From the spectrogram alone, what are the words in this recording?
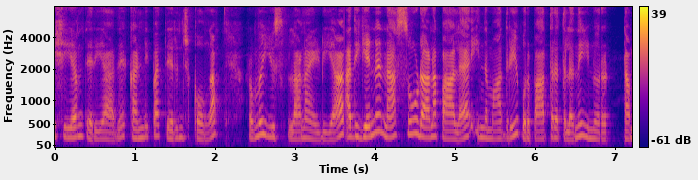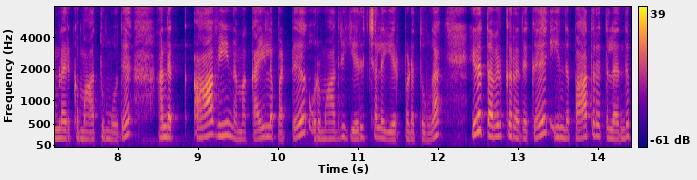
விஷயம் தெரியாது. கண்டிப்பாக தெரிஞ்சுக்கோங்க. ரொம்ப யூஸ்ஃபுல்லான ஐடியா அது என்னென்னா சூடான பாலை இந்த மாதிரி ஒரு பாத்திரத்துலேருந்து இன்னொரு டம்ளருக்கு மாற்றும் போது அந்த ஆவி நம்ம கையில் பட்டு ஒரு மாதிரி எரிச்சலை ஏற்படுத்துங்க. இதை தவிர்க்கிறது தவிர்க்கிறதுக்கு இந்த பாத்திரத்துலேருந்து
